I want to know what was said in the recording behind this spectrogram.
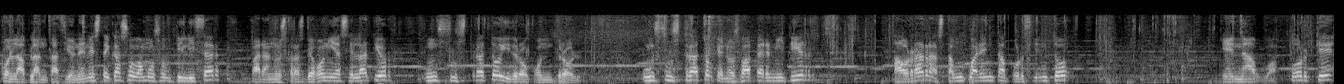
con la plantación. En este caso vamos a utilizar para nuestras begonias elatior un sustrato hidrocontrol. Un sustrato que nos va a permitir ahorrar hasta un 40% en agua, porque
